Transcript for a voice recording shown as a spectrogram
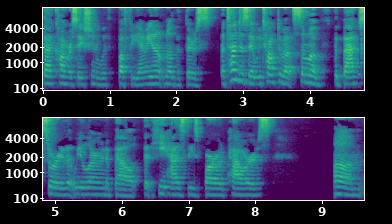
that conversation with Buffy? I mean, I don't know that there's a ton to say. We talked about some of the backstory that we learn about that he has these borrowed powers. Um,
